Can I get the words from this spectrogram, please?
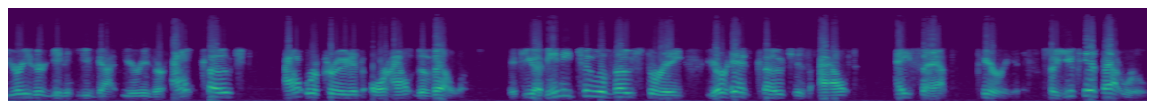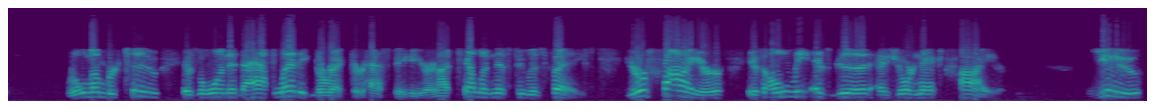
You're either getting you've got you're either out coached, out recruited, or out developed. If you have any two of those three, your head coach is out ASAP, period. So you've hit that rule. Rule number two is the one that the athletic director has to hear, and I'm telling this to his face. Your fire is only as good as your next hire. You,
